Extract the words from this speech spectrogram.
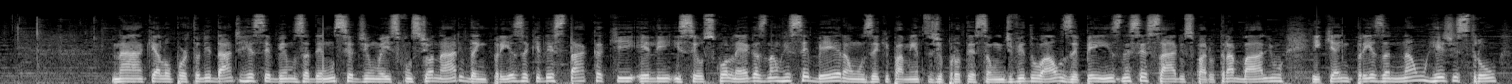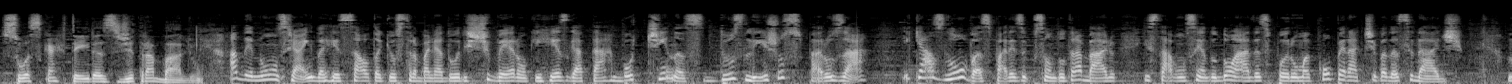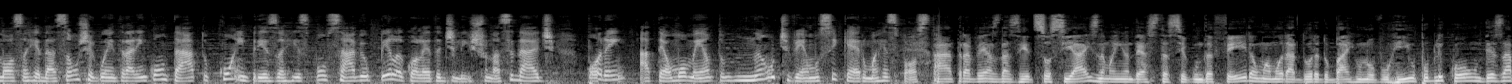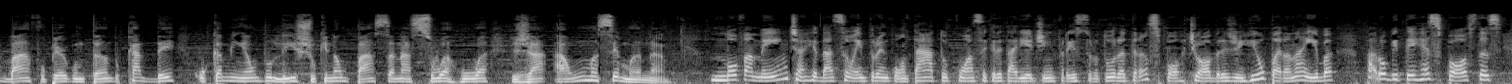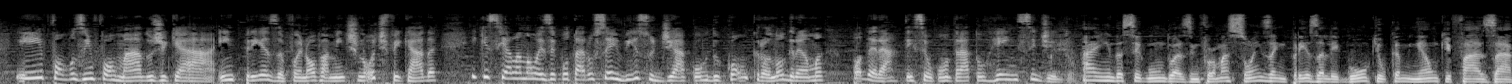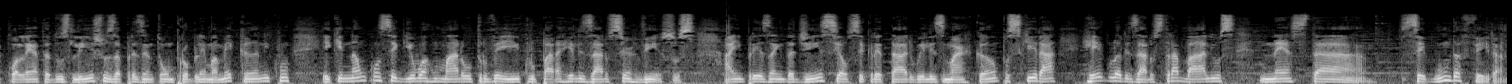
Naquela oportunidade, recebemos a denúncia de um ex-funcionário da empresa que destaca que ele e seus colegas não receberam os equipamentos de proteção individual, os EPIs, necessários para o trabalho e que a empresa não registrou suas carteiras de trabalho. A denúncia ainda ressalta que os trabalhadores tiveram que resgatar botinas dos lixos para usar e que as luvas para execução do trabalho estavam sendo doadas por uma cooperativa da cidade. Nossa redação chegou a entrar em contato com a empresa responsável pela coleta de lixo na cidade, porém, até o momento, não tivemos sequer uma resposta. Através das redes sociais, na manhã desta segunda-feira, uma moradora do bairro Novo Rio publicou um desabafo perguntando cadê o caminhão do lixo que não passa na sua rua já há uma semana. Novamente, a redação entrou em contato com a Secretaria de Infraestrutura, Transporte e Obras de Rio Paranaíba para obter respostas e fomos informados de que a empresa foi novamente notificada e que se ela não executar o serviço de acordo com o cronograma, poderá ter seu contrato reincidido. Ainda segundo as informações, a empresa alegou que o caminhão que faz a coleta dos lixos apresentou um problema mecânico e que não conseguiu arrumar outro veículo para realizar o serviço. A empresa ainda disse ao secretário Elismar Campos que irá regularizar os trabalhos nesta segunda-feira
